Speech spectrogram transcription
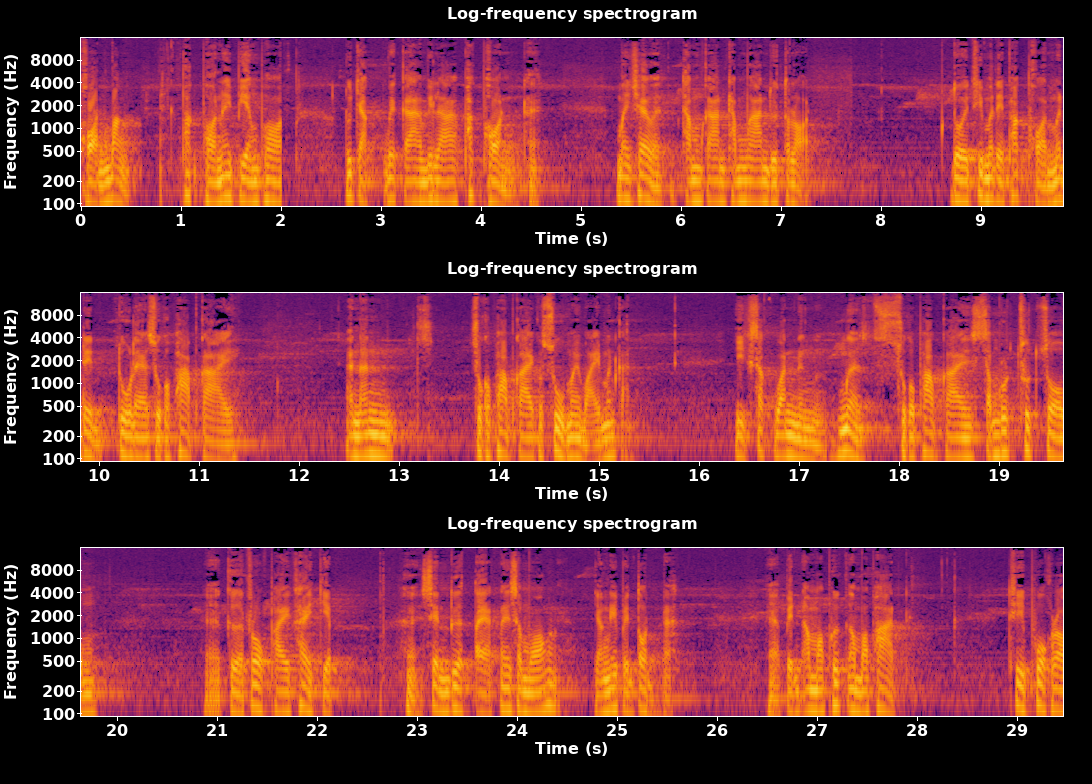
ผ่อนบ้าง พักผ่อนให้เพียงพอ รู้จักเวลาเวลาพักผ่อนไม่ใช่ว่าทำการทำงานอยู่ตลอด โดยที่ไม่ได้พักผ่อนไม่ได้ดูแลสุขภาพกาย อันนั้นสุขภาพกายก็สู้ไม่ไหวเหมือนกัน อีกสักวันหนึ่ง เมื่อสุขภาพกายสำรุดชุดโทมเกิดโรคภัยไข้เจ็บ เส้นเลือดแตกในสมอง อย่างนี้เป็นต้นนะเป็นอมพึกอมพาต ที่พวกเรา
